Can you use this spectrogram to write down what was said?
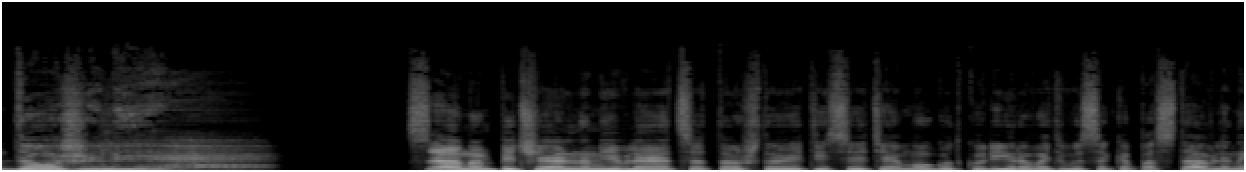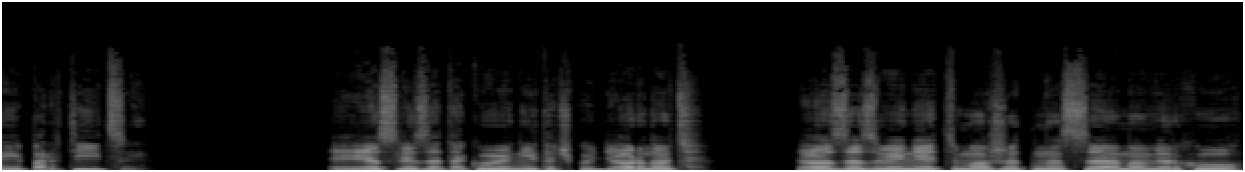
Дожили. Самым печальным является то, что эти сети могут курировать высокопоставленные партийцы. И если за такую ниточку дернуть, то зазвенеть может на самом верху.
